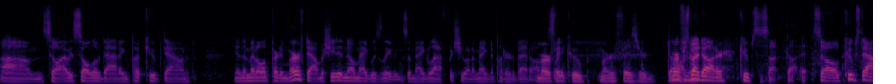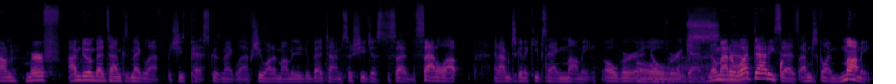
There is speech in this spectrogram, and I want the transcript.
Um, so I was solo dadding, put Coop down in the middle of putting Murph down, but she didn't know Meg was leaving. So Meg left, but she wanted Meg to put her to bed. Murph Obviously. and Coop. Murph is your daughter. Murph is my daughter. Coop's the son. Got it. So Coop's down. Murph, I'm doing bedtime because Meg left, but she's pissed because Meg left. She wanted mommy to do bedtime, so she just decided to saddle up, and I'm just gonna keep saying mommy over and Oh, over again. No matter snap. what daddy says, I'm just going mommy,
